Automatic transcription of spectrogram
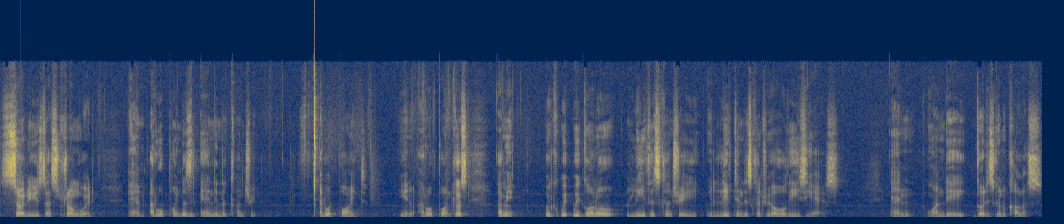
sorry to use that strong word, um, at what point does it end in the country? At what point? You know, at what point? Because, I mean, we're, we're going to leave this country. We lived in this country all these years. And one day, God is going to call us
